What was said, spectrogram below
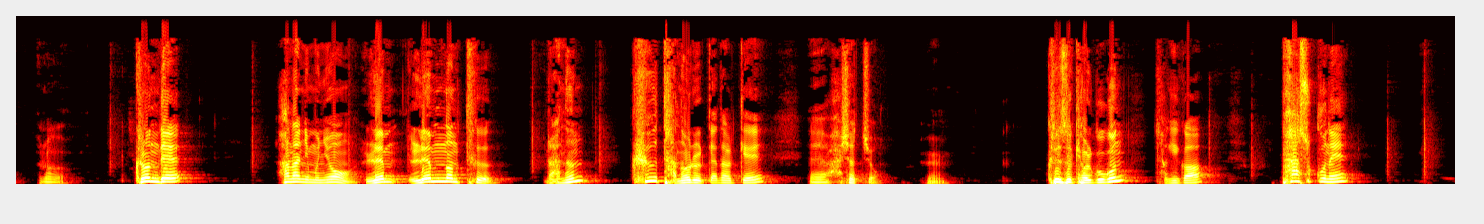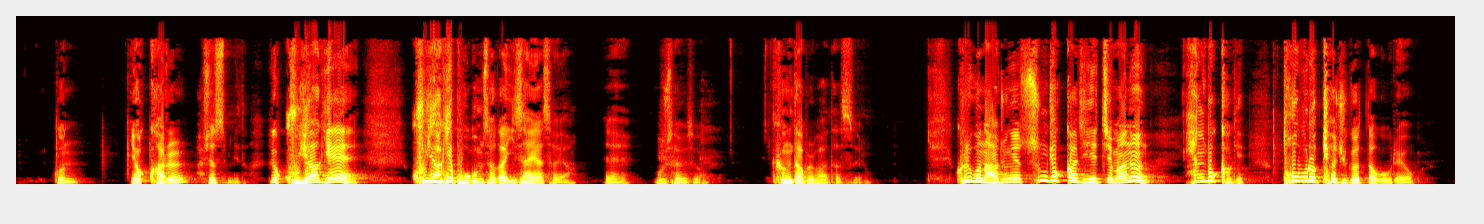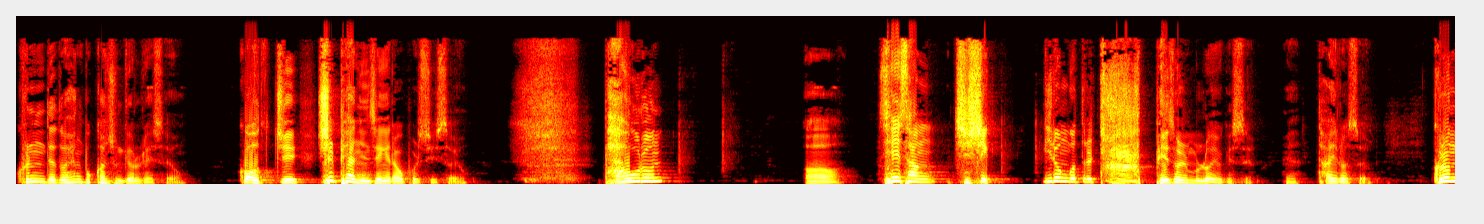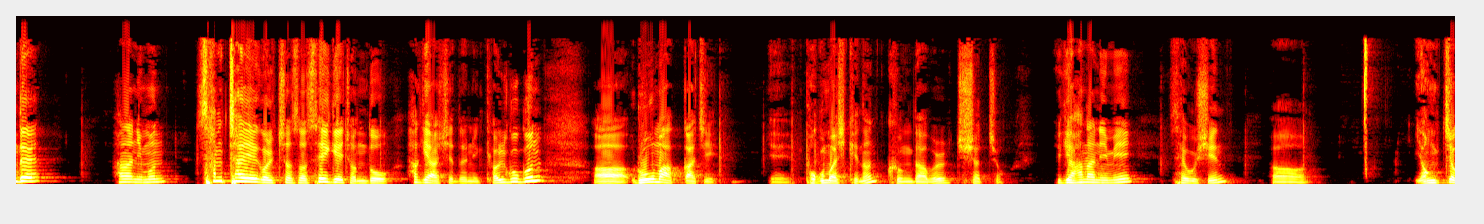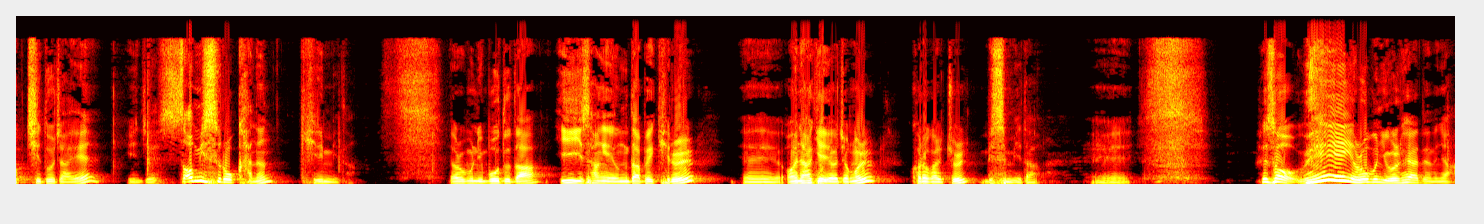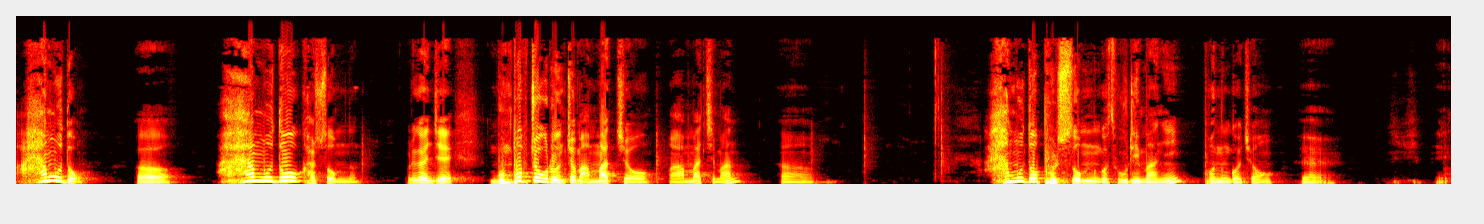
그런데 하나님은요, 렘, 렘넌트라는 그 단어를 깨닫게 예, 하셨죠. 예. 그래서 결국은 자기가 파수꾼의 꾼 역할을 하셨습니다. 그러니까 구약의 구약의 복음서가 이사야서야. 예, 우사에서 그 응답을 받았어요. 그리고 나중에 순교까지 했지만은 행복하게 톱으로 켜 죽였다고 그래요. 그런데도 행복한 순교를 했어요. 그 어찌 실패한 인생이라고 볼 수 있어요. 바울은 어, 세상 지식 이런 것들을 다 배설물로 여겼어요. 예, 다 잃었어요. 그런데 하나님은 3차에 걸쳐서 세계 전도하게 하시더니 결국은 어, 로마까지 예, 복음화시키는 그 응답을 주셨죠. 이게 하나님이 세우신 어, 영적 지도자의 이제 서밋으로 가는 길입니다. 여러분이 모두 다 이 이상의 응답의 길을 예, 언약의 여정을 걸어갈 줄 믿습니다. 예. 그래서 왜 여러분이 이걸 해야 되느냐? 아무도 어, 아무도 갈 수 없는 우리가 이제 문법적으로는 좀 안 맞죠. 안 맞지만 어, 아무도 볼 수 없는 것을 우리만이 보는 거죠. 예. 예.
